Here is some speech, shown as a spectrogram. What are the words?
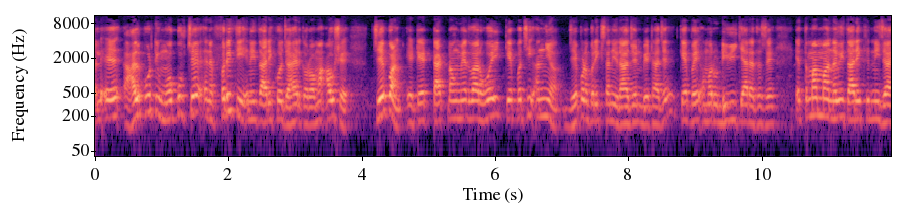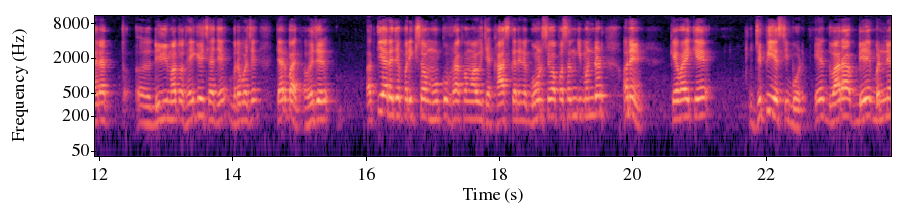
એટલે એ હાલ પૂરતી મોકૂફ છે, અને ફરીથી એની તારીખો જાહેર કરવામાં આવશે. જે પણ એ ટેટ ટાટના ઉમેદવાર હોય કે પછી અન્ય જે પણ પરીક્ષાની રાહ જોઈને બેઠા છે કે ભાઈ અમારું ડીવી ક્યારે થશે, એ તમામમાં નવી તારીખની જાહેરાત ડીવીમાં તો થઈ ગઈ છે જે બરાબર છે? ત્યારબાદ હવે જે અત્યારે જે પરીક્ષાઓ મોકૂફ રાખવામાં આવી છે, ખાસ કરીને ગૌણ સેવા પસંદગી મંડળ અને કહેવાય કે જીપીએસસી બોર્ડ, એ દ્વારા બે બંને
